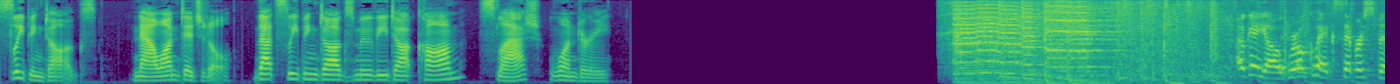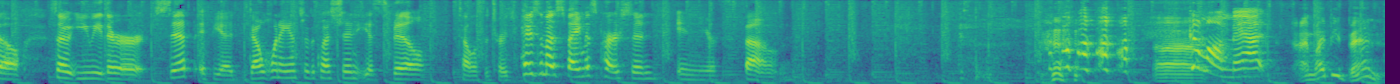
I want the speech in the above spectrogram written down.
Sleeping Dogs, now on digital. That's sleepingdogsmovie.com slash Wondery. Okay, y'all, real quick, sip or spill. So you either sip if you don't want to answer the question, you spill, tell us the truth. Who's the most famous person in your phone? Uh, Come on, Matt. I might be Ben.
